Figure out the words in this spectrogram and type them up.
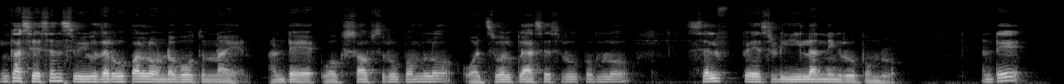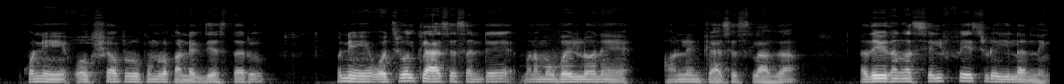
ఇంకా సెషన్స్ వివిధ రూపాల్లో ఉండబోతున్నాయి. అంటే వర్క్షాప్స్ రూపంలో వర్చువల్ క్లాసెస్ రూపంలో సెల్ఫ్ పేస్డ్ ఈ లర్నింగ్ రూపంలో. అంటే కొన్ని వర్క్షాప్ రూపంలో కండక్ట్ చేస్తారు. కొన్ని వర్చువల్ క్లాసెస్ అంటే మన మొబైల్లోనే ఆన్లైన్ క్లాసెస్ లాగా అదేవిధంగా సెల్ఫ్ ఫేస్డ్ ఈ లెర్నింగ్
